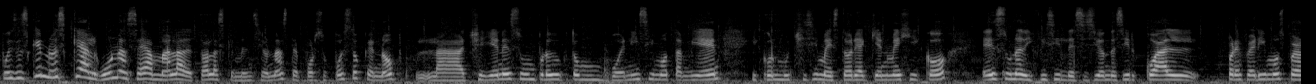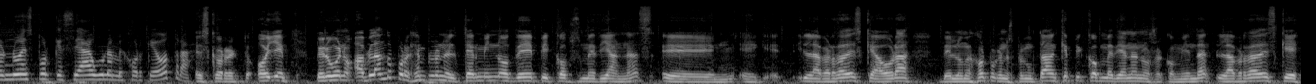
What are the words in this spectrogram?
pues es que no es que alguna sea mala de todas las que mencionaste, por supuesto que no. La Cheyenne es un producto buenísimo también y con muchísima historia aquí en México. Es una difícil decisión decir cuál preferimos, pero no es porque sea una mejor que otra. Es correcto. Oye, pero bueno, hablando por ejemplo en el término de pickups medianas, eh, eh, la verdad es que ahora de lo mejor, porque nos preguntaban qué pickup mediana nos recomiendan, la verdad es que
